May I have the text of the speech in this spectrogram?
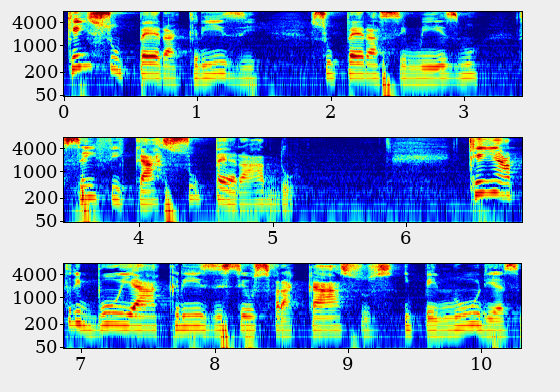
Quem supera a crise, supera a si mesmo sem ficar superado. Quem atribui à crise seus fracassos e penúrias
